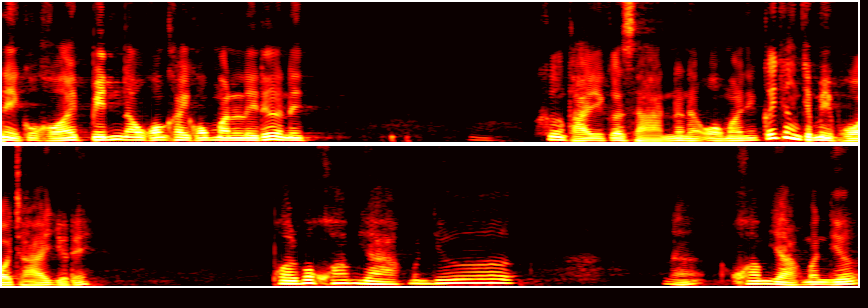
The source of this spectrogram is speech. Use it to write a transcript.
เนี่ยก็ขอให้ปิ้นเอาของใครของมันเลยเด้อในเครื่องถ่ายเอกสารนั่นนะออกมาก็ยังจะไม่พอใช้อยู่เด้พอเพราะความอยากมันเยอะนะความอยากมันเยอะ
